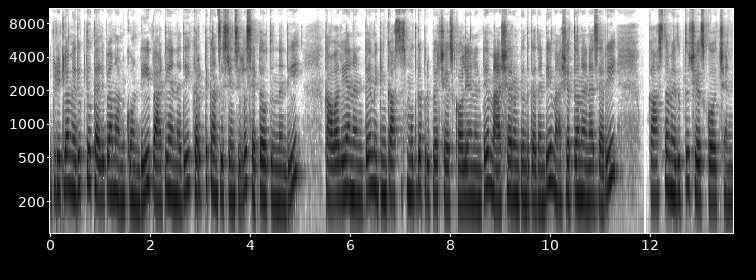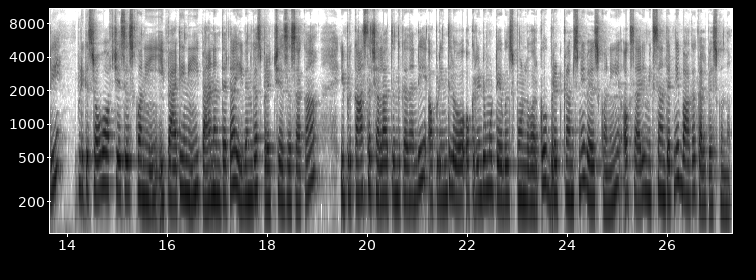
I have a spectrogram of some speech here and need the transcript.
ఇప్పుడు ఇట్లా మెదుపుతూ కలిపామనుకోండి ప్యాటీ అన్నది కరెక్ట్ కన్సిస్టెన్సీలో సెట్ అవుతుందండి. కావాలి అని అంటే మీకు ఇంకాస్త స్మూత్గా ప్రిపేర్ చేసుకోవాలి అని అంటే మ్యాషర్ ఉంటుంది కదండి మ్యాషర్తోనైనా సరే కాస్త మెదుపుతూ చేసుకోవచ్చండి. ఇప్పుడు ఇక స్టవ్ ఆఫ్ చేసేసుకొని ఈ ప్యాటీని ప్యాన్ అంతటా ఈవెన్గా స్ప్రెడ్ చేసేసాక ఇప్పుడు కాస్త చల్లారుతుంది కదండి అప్పుడు ఇందులో ఒక రెండు మూడు టేబుల్ స్పూన్ల వరకు బ్రెడ్ క్రమ్స్ని వేసుకొని ఒకసారి మిక్స్ అంతటిని బాగా కలిపేసుకుందాం.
